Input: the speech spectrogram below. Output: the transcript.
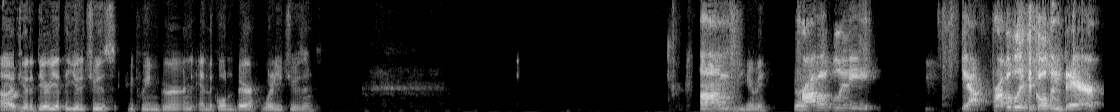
Uh, if you had a deer yet that you had to choose between Gurn and the Golden Bear, what are you choosing? Um, Can you hear me? Probably, yeah, probably the Golden Bear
